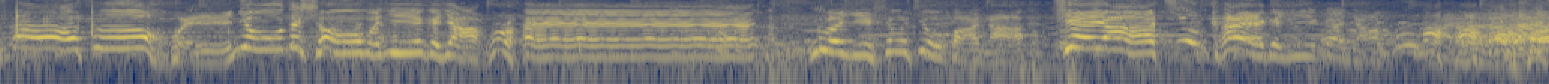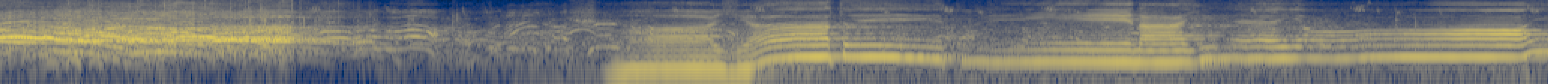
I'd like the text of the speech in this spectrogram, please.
嫂子会牛的什么一个呀呼哎，我一一声就把那天涯就开个一个呀！啊呀对对，那鸳鸯水，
